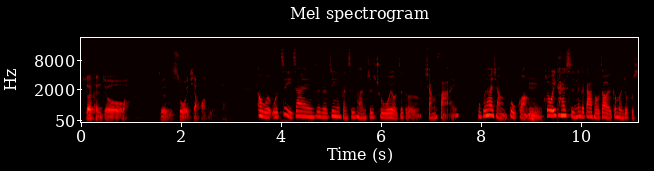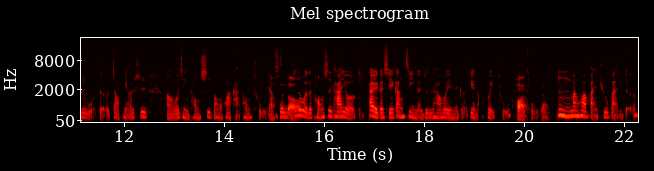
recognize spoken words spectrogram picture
所以他可能就就是说一下谎言这样子。啊、哦，我我自己在这个经营粉丝团之初，我有这个想法哎。我不太想曝光，嗯，就我一开始那个大头照也根本就不是我的照片，而是呃，我请同事帮我画卡通图这样子。啊哦、就是我有个同事，他有他有一个斜杠技能，就是他会那个电脑绘图、画图这样子。嗯，漫画版、Q 版的，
